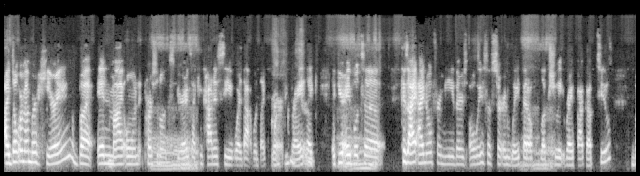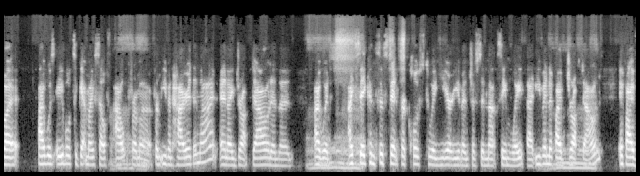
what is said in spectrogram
I don't remember hearing, but in mm. my own personal experience, I can kind of see where that would like work, right? true. Like if you're able to, because I I know for me, there's always a certain weight that I'll fluctuate right back up to, but I was able to get myself out from a from even higher than that, and I dropped down, and then I would I stay consistent for close to a year, even just in that same weight. That even if I've dropped down, if I've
